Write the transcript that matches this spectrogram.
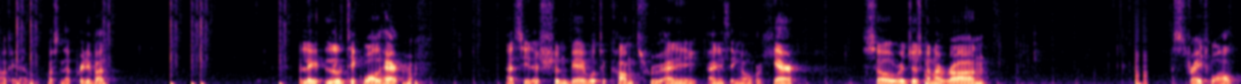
okay, that wasn't that pretty, but a little thick wall here. Let's see, they shouldn't be able to come through any anything over here. So we're just gonna run a straight wall.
